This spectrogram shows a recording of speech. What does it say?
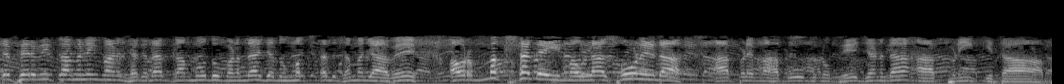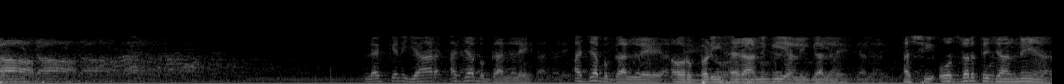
تے پھر بھی کم نہیں بن سکتا۔ کم ادو بنتا جدو مقصد سمجھ آوے۔ اور مقصد ہی مولا سونے دا، اپنے محبوب نو بھیجن دا، اپنی کتاب۔ لیکن یار عجب گل ہے، عجب گل ہے اور بڑی حیرانگی والی گل ہے۔ اسی ادھر تے جانے ہاں۔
